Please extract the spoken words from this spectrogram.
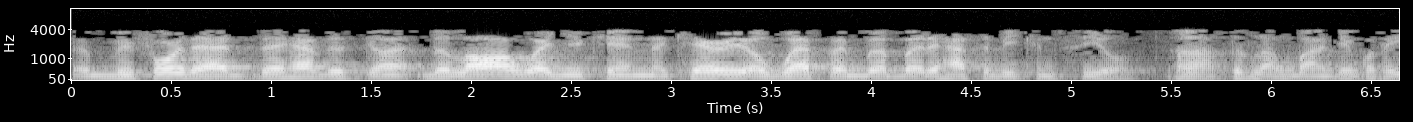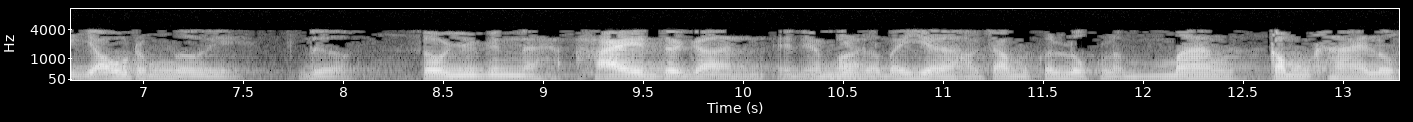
before that, they have this gun, the law where you can carry a weapon, but, but it has to be concealed. à, tức là ông bạn chị em có thể giấu trong người được So you can hide the gun in your nhưng body. mà bây giờ họ cho một cái luật là mang công khai luôn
